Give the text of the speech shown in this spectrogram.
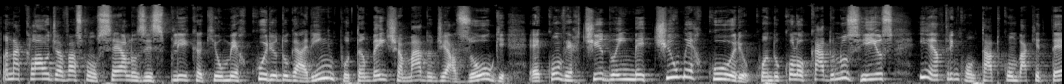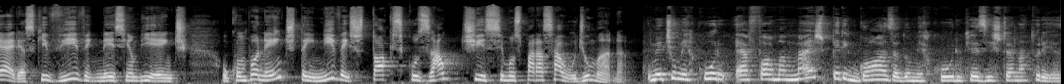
Ana Cláudia Vasconcelos explica que o mercúrio do garimpo, também chamado de azougue, é convertido em metilmercúrio quando colocado nos rios e entra em contato com bactérias que vivem nesse ambiente. O componente tem níveis tóxicos altíssimos para a saúde humana. O metilmercúrio é a forma mais perigosa do mercúrio que existe na natureza.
